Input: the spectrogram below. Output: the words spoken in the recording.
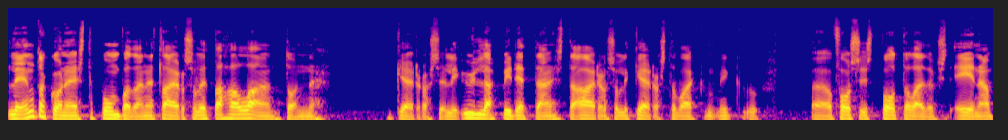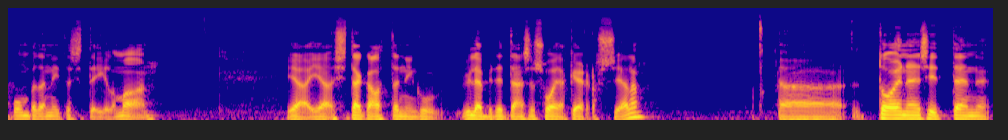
lentokoneista pumpataan ne aerosolit tahallaan tonne kerros, eli ylläpidetään sitä aerosolikerrosta, vaikka äh, fossiiliset polttolaitokset ei enää pumpata niitä sitten ilmaan. Ja, ja sitä kautta niin kuin ylläpidetään se suojakerros siellä. Ää, Toinen sitten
